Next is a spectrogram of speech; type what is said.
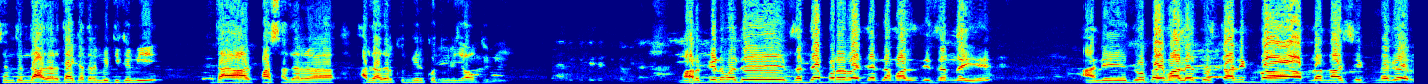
जेमतेम दहा हजार दहा एक हजार मेथी कमी आहे. दहा आठ पाच हजार आठ दहा हजार कोथमीर कोथमिरीची आवक कमी आहे आणि किती टक्के कमी झाली मार्केटमध्ये सध्या परराज्यातला माल दिसत नाहीये. आणि जो काही माल आहे तो स्थानिक आपला नाशिक नगर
